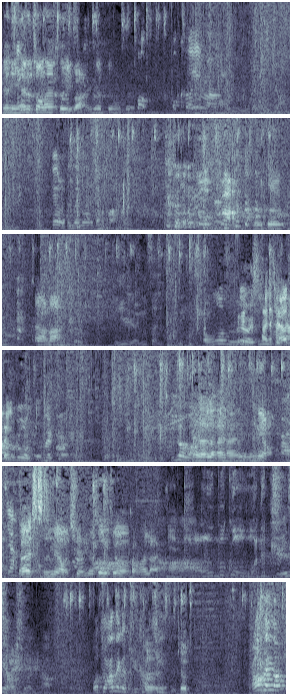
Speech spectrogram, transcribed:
那你那个状态可以吧？应该不用回。我我可以吗？没有人在跟我讲话吗？就是啊，我跟干嘛？敌人在哪里？我只是有心还是还要等如果我那个来？来来来，五秒，大概十秒前的时候就要赶快来。逃，不过我的十秒制裁。前好，我抓那个举卡气对死，，就好可以哦，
